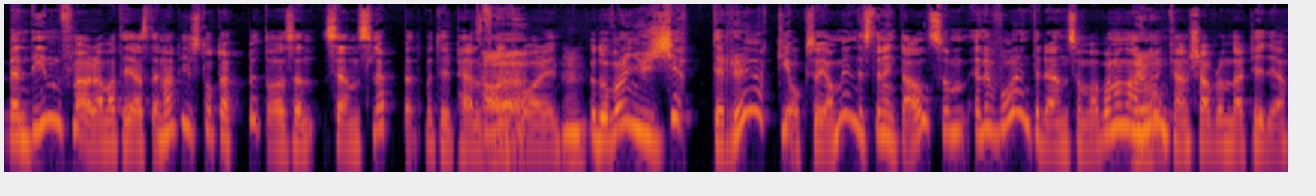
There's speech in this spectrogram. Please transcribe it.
men din flarra, Mattias, den hade ju stått öppet då sen, sen släppet med typ hälften Ja, ja. kvar i. Mm. Och då var den ju jätterökig också. Jag minns den inte alls som, eller var det inte den som var? Var någon Jo. annan kanske av de där tidiga?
